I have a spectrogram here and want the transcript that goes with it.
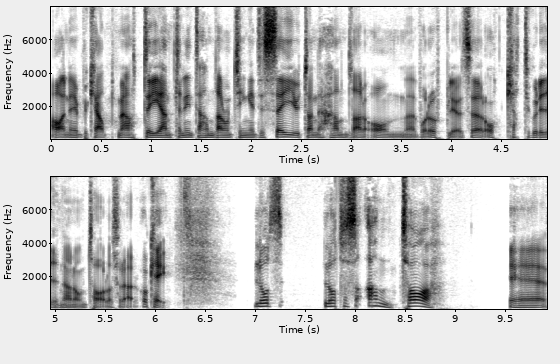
ja, ni är bekant med att det egentligen inte handlar om tinget i sig, utan det handlar om våra upplevelser och kategorierna de tar och sådär. Okej, okay. låt låt oss anta eh,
